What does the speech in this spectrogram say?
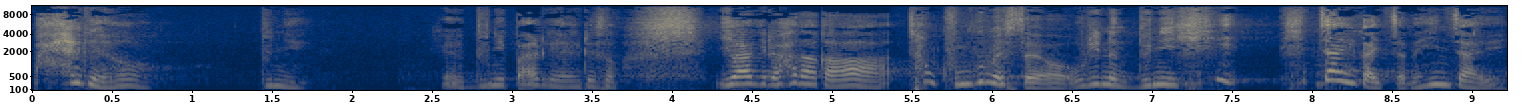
빨개요. 눈이. 눈이 빨개. 그래서 이야기를 하다가 참 궁금했어요. 우리는 눈이 희, 흰자위가 있잖아요. 흰자위.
